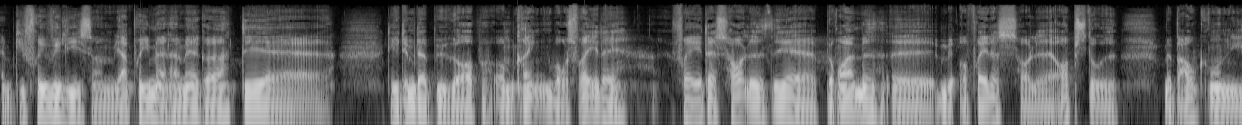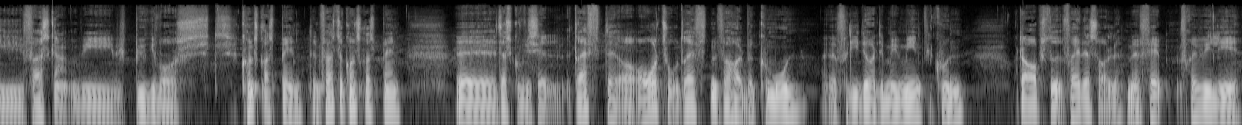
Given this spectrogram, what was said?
Jamen, de frivillige, som jeg primært har med at gøre, det er, det er dem, der bygger op omkring vores fredag. Fredagsholdet, det er berømmet, øh, og fredagsholdet er opstået med baggrund i første gang, vi byggede vores kunstgræsbane, den første kunstgræsbane. Øh, der skulle vi selv drifte og overtog driften for Holbæk Kommune, øh, fordi det var det, vi mente, vi kunne. Og der opstod fredagsholdet med fem frivillige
